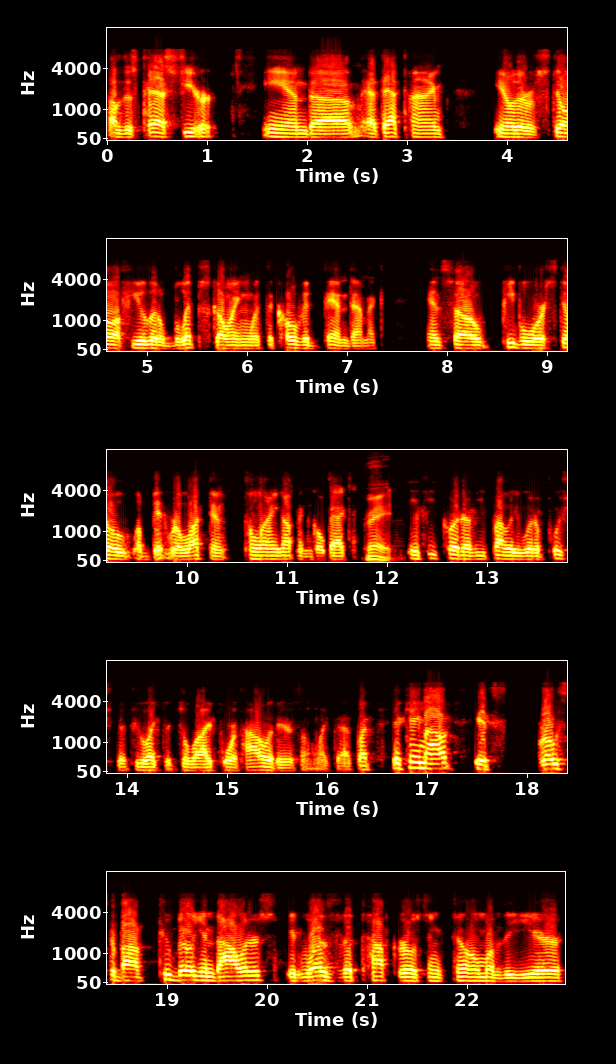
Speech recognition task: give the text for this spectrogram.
of this past year, and uh, at that time, you know, there were still a few little blips going with the COVID pandemic, and so people were still a bit reluctant to line up and go back. right If he could have, he probably would have pushed it to like the July Fourth holiday or something like that. But it came out. It's grossed about two billion dollars. It was the top grossing film of the year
